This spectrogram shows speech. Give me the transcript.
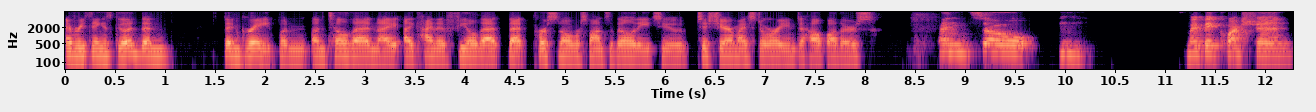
everything is good, then then great. But until then, I I kind of feel that that personal responsibility to to share my story and to help others. And so my big question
